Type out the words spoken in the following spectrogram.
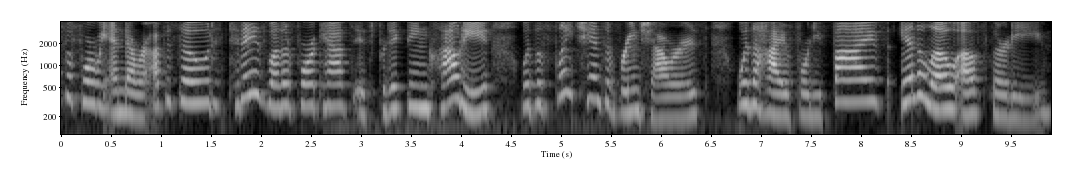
And before we end our episode, today's weather forecast is predicting cloudy with a slight chance of rain showers, with a high of 45 and a low of 30.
